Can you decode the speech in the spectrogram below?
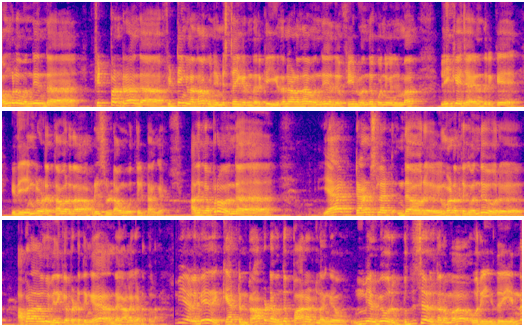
அவங்களும் வந்து இந்த ஃபிட் பண்ணுற அந்த ஃபிட்டிங்கில் தான் கொஞ்சம் மிஸ்டேக் இருந்திருக்கு. இதனால தான் வந்து இது ஃபீல் வந்து கொஞ்சம் கொஞ்சமாக லீக்கேஜ் ஆயிருந்திருக்கு. இது எங்களோட தவறு தான் அப்படின்னு சொல்லிட்டு அவங்க ஒத்துக்கிட்டாங்க. அதுக்கப்புறம் இந்த ஏர் டிரான்ஸ்லேட் இந்த ஒரு விமானத்துக்கு வந்து ஒரு அபராதமும் விதிக்கப்பட்டதுங்க அந்த காலகட்டத்தில். உண்மையாலுமே கேப்டன் ராபர்ட்டை வந்து பாராட்டலாங்க. உண்மையாலுமே ஒரு புத்திசாலித்தனமாக ஒரு இது என்ன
